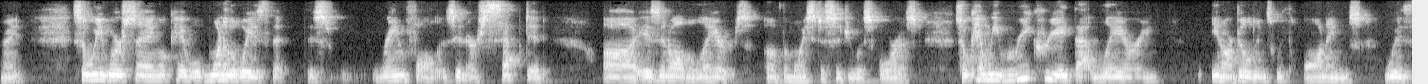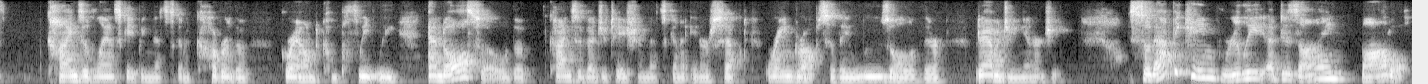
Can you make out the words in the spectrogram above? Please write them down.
right? So we were saying, okay, well, one of the ways that this rainfall is intercepted uh, is in all the layers of the moist deciduous forest. So can we recreate that layering in our buildings with awnings, with kinds of landscaping that's going to cover the ground completely, and also the kinds of vegetation that's going to intercept raindrops so they lose all of their damaging energy. So that became really a design model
